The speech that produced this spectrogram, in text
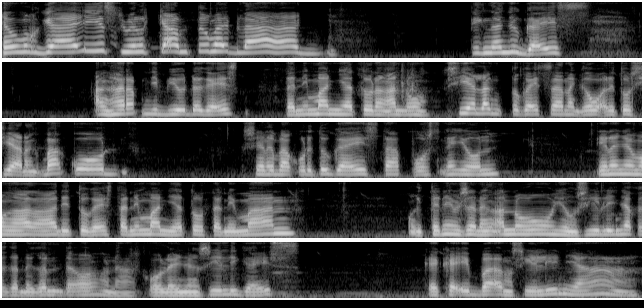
Hello guys! Welcome to my vlog! Tingnan nyo guys. Ang harap ni Biyuda guys. Taniman niya to ng ano. Siya lang to guys na nagawa nito. Siya nagbakod. Siya nagbakod dito guys. Tapos ngayon, tingnan nyo mga ah, dito guys. Taniman niya to. Taniman. Magtanim siya ng ano. Yung sili niya kaganda-ganda. Oh, na kulay ng sili guys. Kakaiba ang sili niya.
